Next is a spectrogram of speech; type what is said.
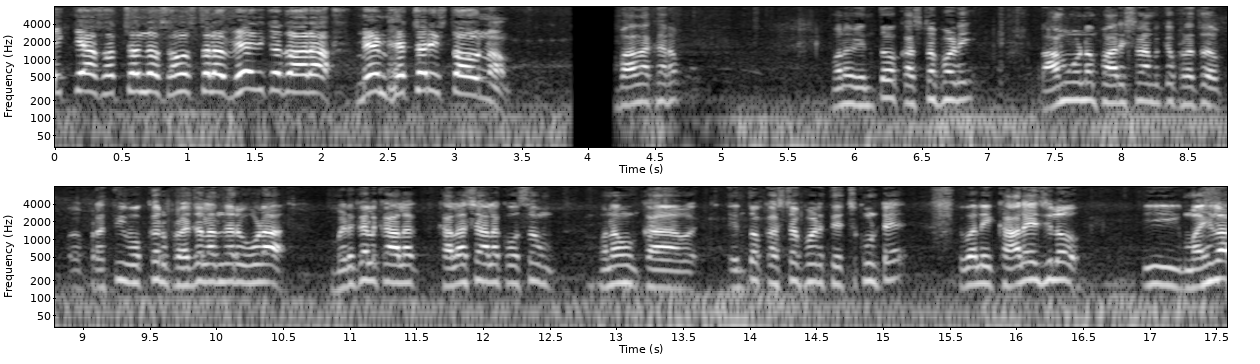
ఐక్య స్వచ్ఛంద సంస్థల వేదిక ద్వారా మేము హెచ్చరిస్తా ఉన్నాం. బాధాకరం. మనం ఎంతో కష్టపడి రామగుండం పారిశ్రామిక ప్రతి ప్రతి ఒక్కరు ప్రజలందరూ కూడా మెడికల్ కళ కళాశాల కోసం మనం ఎంతో కష్టపడి తెచ్చుకుంటే ఇవాళ ఈ కాలేజీలో ఈ మహిళా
